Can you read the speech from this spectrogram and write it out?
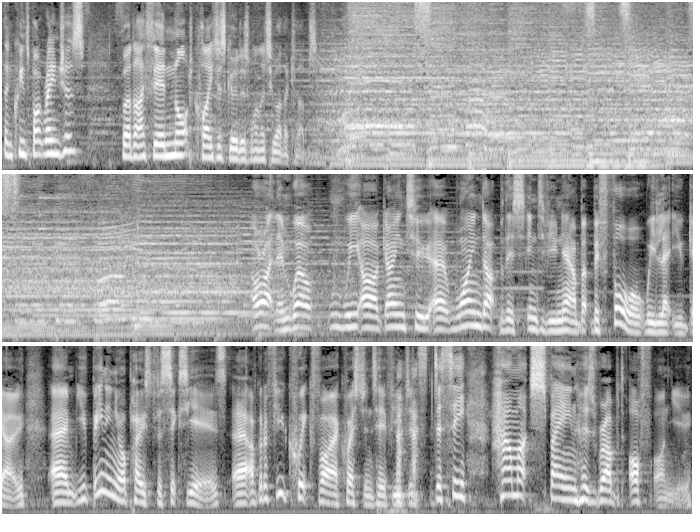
than Queen's Park Rangers, but I fear not quite as good as one or two other clubs. All right, then. Well, we are going to uh, wind up this interview now. But before we let you go, um, you've been in your post for six years. Uh, I've got a few quick fire questions here for you to, to see how much Spain has rubbed off on you.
